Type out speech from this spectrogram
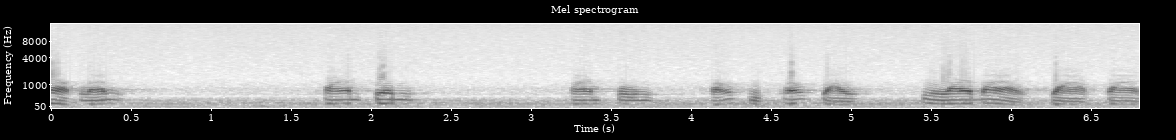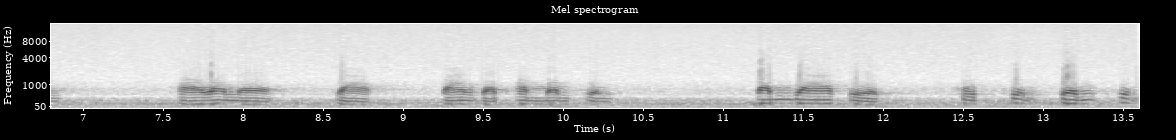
นอกนั้น ความเป็นความปรุงของจิตของใจ ที่เราได้จากการภาวนาจากการกระทำบำเพ็ญปัญญาเกิดขุดขึ้นเป็นขึ้น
